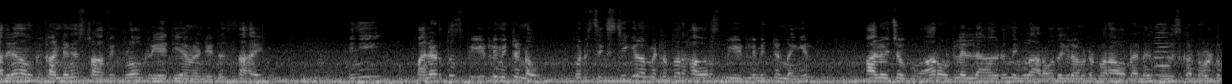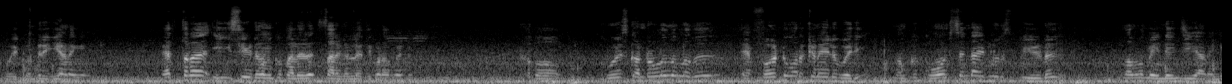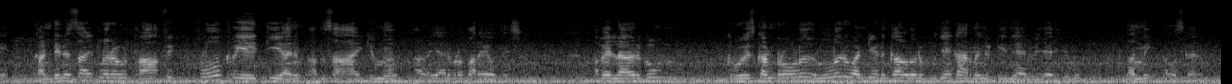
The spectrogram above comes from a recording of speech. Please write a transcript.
അതിനെ നമുക്ക് കണ്ടിന്യൂസ് ട്രാഫിക് ഫ്ലോ ക്രിയേറ്റ് ചെയ്യാൻ വേണ്ടിയിട്ട് സഹായിക്കും. ഇനി പലയിടത്തും സ്പീഡ് ലിമിറ്റ് ഉണ്ടാവും. ഒരു sixty kilometre per hour speed limit ഉണ്ടെങ്കിൽ ആലോചിച്ച് നോക്കൂ. ആ റോട്ടിൽ എല്ലാവരും നിങ്ങൾ അറുപത് കിലോമീറ്റർ പെർ ഹവറിൽ തന്നെ ക്രൂസ് കൺട്രോളിട്ട് പോയിക്കൊണ്ടിരിക്കുകയാണെങ്കിൽ എത്ര ഈസി ആയിട്ട് നമുക്ക് പല സ്ഥലങ്ങളിൽ എത്തിപ്പെടാൻ പറ്റും. അപ്പോൾ ക്രൂയിസ് കൺട്രോൾ എന്നുള്ളത് എഫേർട്ട് വർക്കണതിലുപരി നമുക്ക് കോൺസ്റ്റന്റ് ആയിട്ടുള്ളൊരു സ്പീഡ് നമ്മൾ മെയിന്റെയിൻ ചെയ്യുകയാണെങ്കിൽ കണ്ടിന്യൂസ് ആയിട്ടുള്ളൊരു ട്രാഫിക് ഫ്ലോ ക്രിയേറ്റ് ചെയ്യാനും അത് സഹായിക്കുന്നു ആണ് ഞാനിവിടെ പറയാൻ ഉദ്ദേശിച്ചത് അപ്പോൾ എല്ലാവർക്കും ക്രൂയിസ് കൺട്രോൾ ഉള്ളൊരു വണ്ടി എടുക്കാനുള്ള ഒരു പുതിയ കാരണം കിട്ടിയെന്ന് ഞാൻ വിചാരിക്കുന്നു. നന്ദി നമസ്കാരം.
